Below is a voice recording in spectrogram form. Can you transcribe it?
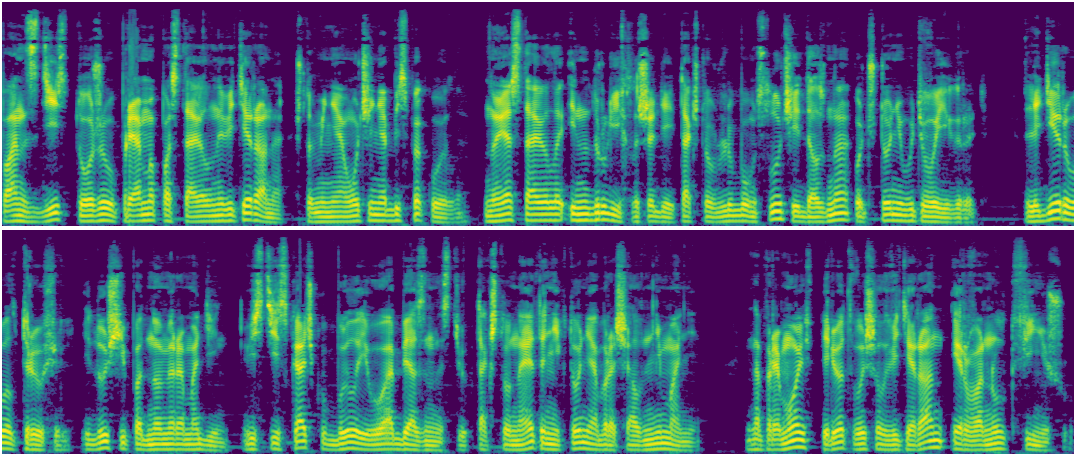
Пан здесь тоже упрямо поставил на ветерана, что меня очень обеспокоило. Но я ставила и на других лошадей, так что в любом случае должна хоть что-нибудь выиграть. Лидировал трюфель, идущий под номером один. Вести скачку было его обязанностью, так что на это никто не обращал внимания. На прямой вперед вышел ветеран и рванул к финишу.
